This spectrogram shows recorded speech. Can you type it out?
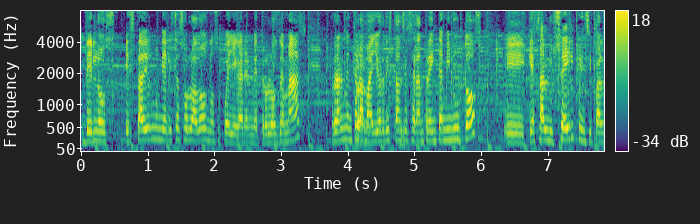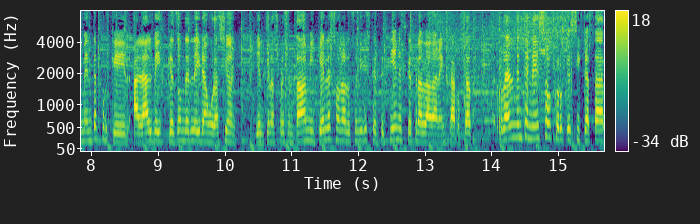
de los estadios mundialistas solo a dos no se puede llegar en metro. Los demás, realmente la mayor distancia serán 30 minutos, eh, que es a Lusail principalmente, porque al Albeit, que es donde es la inauguración, y el que nos presentaba Miquel, son a los únicos que te tienes que trasladar en carro. O sea, realmente en eso creo que sí Qatar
